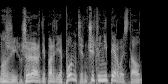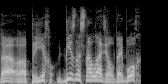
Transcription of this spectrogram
Он же Жерар Депардье, помните, чуть ли не первый стал, да, а, приехал, бизнес наладил, дай бог,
